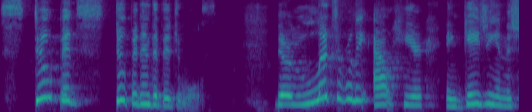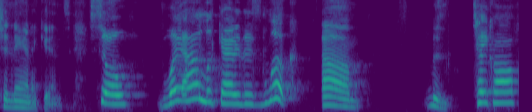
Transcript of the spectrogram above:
stupid, stupid individuals. They're literally out here engaging in the shenanigans. So the way I look at it is, look, um, was takeoff,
